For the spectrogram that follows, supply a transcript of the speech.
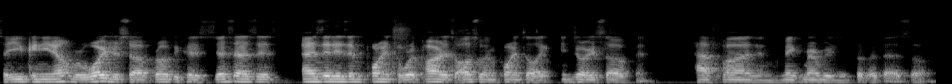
so you can, you know, reward yourself, bro, because just as is as it is important to work hard, it's also important to like enjoy yourself and have fun and make memories and stuff like that. So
